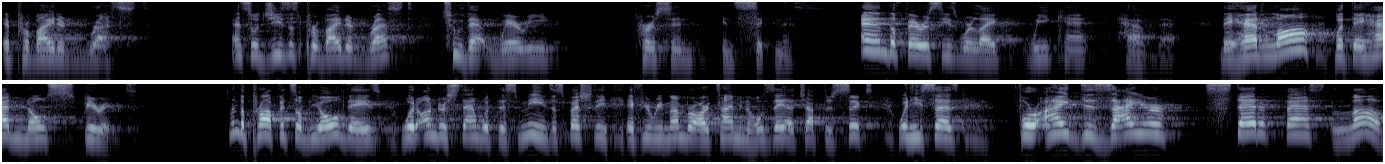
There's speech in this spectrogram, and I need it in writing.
It provided rest. And so Jesus provided rest to that weary person in sickness. And the Pharisees were like, we can't have that. They had law, but they had no spirit. And the prophets of the old days would understand what this means, especially if you remember our time in Hosea chapter 6, when he says, For I desire steadfast love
